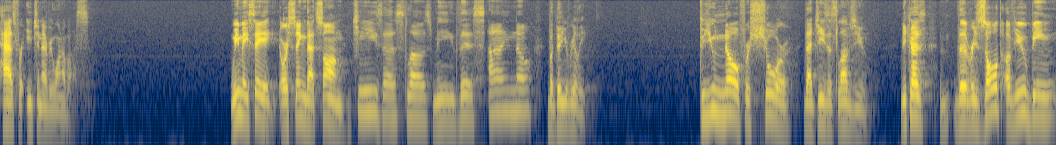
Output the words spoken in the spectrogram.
has for each and every one of us. We may say or sing that song, Jesus loves me, this I know. But do you really? Do you know for sure that Jesus loves you? Because the result of you being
